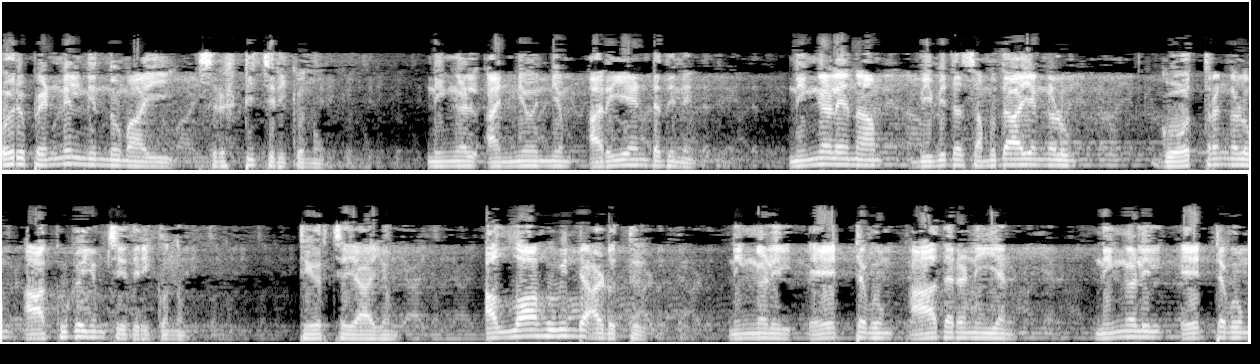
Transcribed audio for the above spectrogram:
ഒരു പെണ്ണിൽ നിന്നുമായി സൃഷ്ടിച്ചിരിക്കുന്നു. നിങ്ങൾ അന്യോന്യം അറിയേണ്ടതിന് നിങ്ങളെ നാം വിവിധ സമുദായങ്ങളും ഗോത്രങ്ങളും ആക്കുകയും ചെയ്തിരിക്കുന്നു. തീർച്ചയായും അള്ളാഹുവിന്റെ അടുത്ത് നിങ്ങളിൽ ഏറ്റവും ആദരണീയൻ നിങ്ങളിൽ ഏറ്റവും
